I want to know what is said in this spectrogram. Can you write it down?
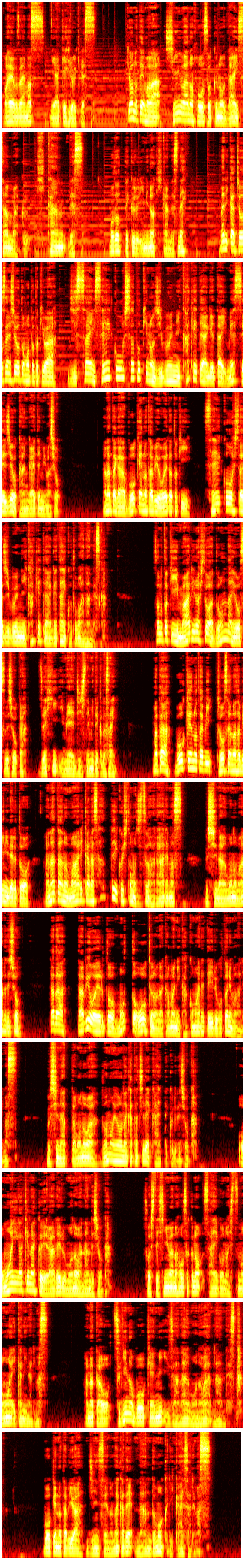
おはようございます。三宅博之です。今日のテーマは、神話の法則の第3幕、帰還です。戻ってくる意味の帰還ですね。何か挑戦しようと思った時は、実際成功した時の自分にかけてあげたいメッセージを考えてみましょう。あなたが冒険の旅を終えた時、成功した自分にかけてあげたい言葉は何ですか？その時、周りの人はどんな様子でしょうか？ぜひイメージしてみてください。また、冒険の旅、挑戦の旅に出ると、あなたの周りから去っていく人も実は現れます。失うものもあるでしょう。ただ、旅を終えるともっと多くの仲間に囲まれていることにもなります。失ったものはどのような形で帰ってくるでしょうか思いがけなく得られるものは何でしょうかそして神話の法則の最後の質問は以下になります。あなたを次の冒険に誘うものは何ですか冒険の旅は人生の中で何度も繰り返されます。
